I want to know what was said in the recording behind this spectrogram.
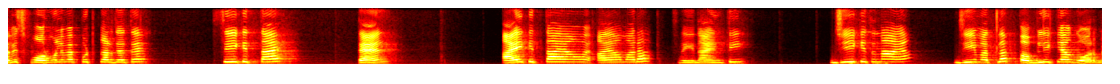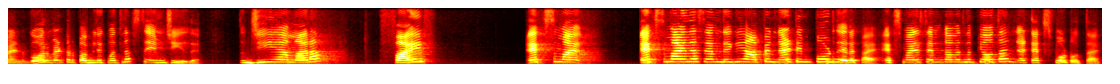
अब इस फॉर्मूले में पुट कर देते हैं सी कितना है टेन आई कितना आया, हमारा थ्री नाइनटी जी कितना आया जी मतलब पब्लिक या गवर्नमेंट गवर्नमेंट और पब्लिक मतलब सेम चीज है तो जी है हमारा five X X minus M देखिए यहाँ पे नेट इंपोर्ट दे रखा है एक्स माइनस एम का मतलब क्या होता है नेट एक्सपोर्ट होता है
